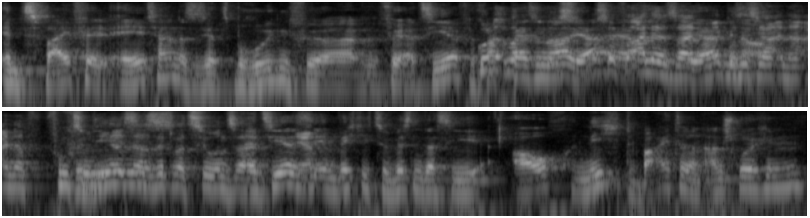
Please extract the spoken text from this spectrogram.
im Zweifel Eltern, das ist jetzt beruhigend für, für Erzieher, für Gut, Fachpersonal. Aber das ja, muss ja für alle sein, ja, genau. muss es ja eine, eine funktionierende Situation sein. Erzieher ja. ist es eben wichtig zu wissen, dass sie auch nicht weiteren Ansprüchen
